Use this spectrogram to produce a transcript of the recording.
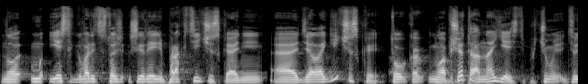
Но если говорить с точки зрения практической, а не э, идеологической, то как, ну, вообще-то она есть. Почему? Ты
